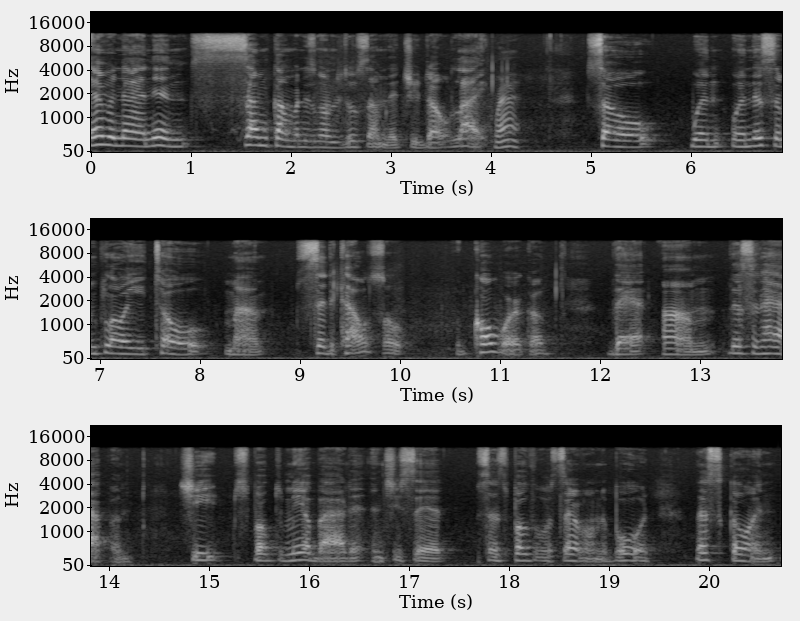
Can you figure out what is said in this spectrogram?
every now and then, some company's going to do something that you don't like. Right. So when when this employee told my city council coworker that um, this had happened, she spoke to me about it, and she said, since both of us serve on the board, let's go and,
